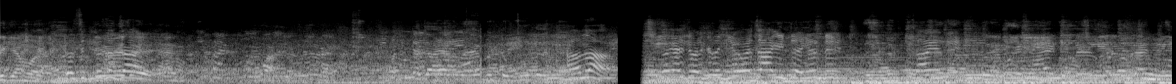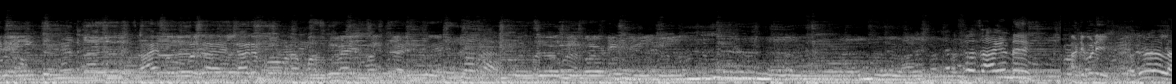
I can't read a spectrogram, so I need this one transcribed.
കുടിക്കാൻ പോയത് അല്ല. ചായ കിട്ടി. എങ്ങനെയുണ്ട്? ചായ അടിപൊളി. അടിപൊളിയല്ല?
